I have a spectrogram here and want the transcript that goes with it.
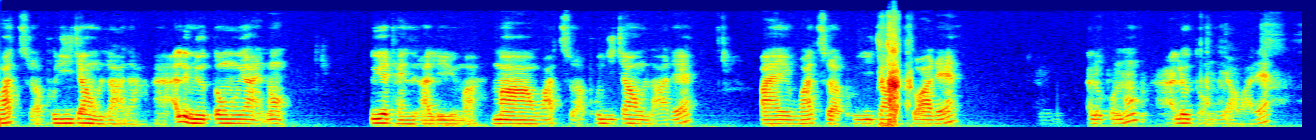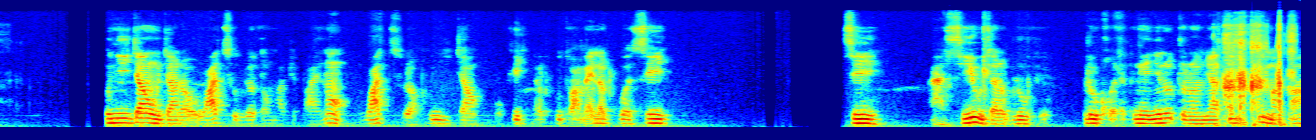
what ဆိုတာဘုန်းကြီးကျောင်းကိုလာတာအဲအဲ့လိုမျိုးသုံးလို့ရရင်နော်သူရဲ့ထိုင်စကားလေးတွေမှာ ma what ဆိုတာဘုန်းကြီးကျောင်းကိုလာတယ် by what ဆိုတာဘုန်းကြီးကျောင်းကိုတွားတယ်အဲ့လိုပေါ့နော်အဲ့လိုသုံးလို့ရပါတယ် ဘုန်းကြီးကျောင်းကိုကြတော့ what ဆိုပြီးတော့သုံးမှာဖြစ်ပါတယ်နော် what ဆိုတော့ဘုန်းကြီးကျောင်း okay နောက်တစ်ခုသွားမယ်နောက်တစ်ခုကဈေးဈေးအာဈေးကိုကြတော့ဘလို့ဘလို့ခေါ်တယ်တငယ်ချင်းတို့တော်တော်များသိသိမှာပါ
